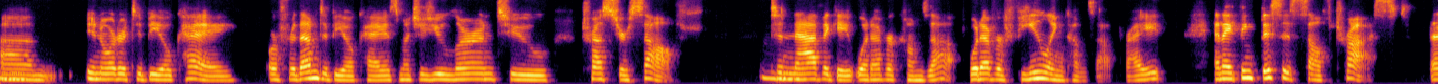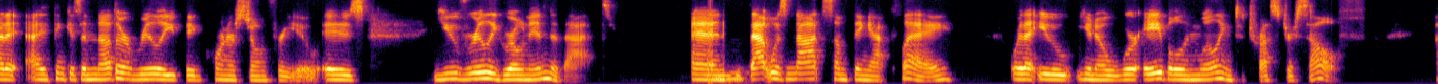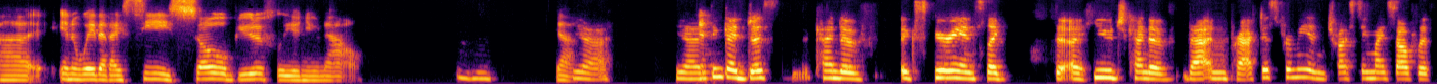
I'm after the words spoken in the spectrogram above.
mm-hmm. um, in order to be okay. or for them to be okay as much as you learn to trust yourself mm-hmm. to navigate whatever comes up, whatever feeling comes up, right? And I think this is self trust that it, I think is another really big cornerstone for you is you've really grown into that. And mm-hmm. that was not something at play or that you, you know, were able and willing to trust yourself uh, in a way that I see so beautifully in you now. Mm-hmm. Yeah. Yeah. Yeah. I think I just kind of experienced like the, a huge kind of that in practice for me and trusting myself with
